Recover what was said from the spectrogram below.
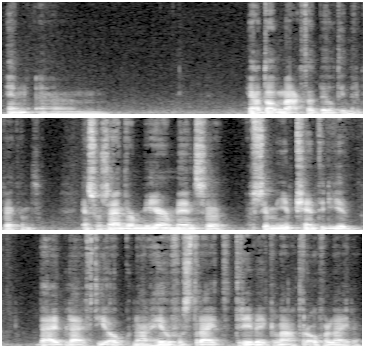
En um, ja, dat maakt dat beeld indrukwekkend. En zo zijn er meer mensen zijn meer patiënten die je bijblijft die ook na heel veel strijd drie weken later overlijden.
